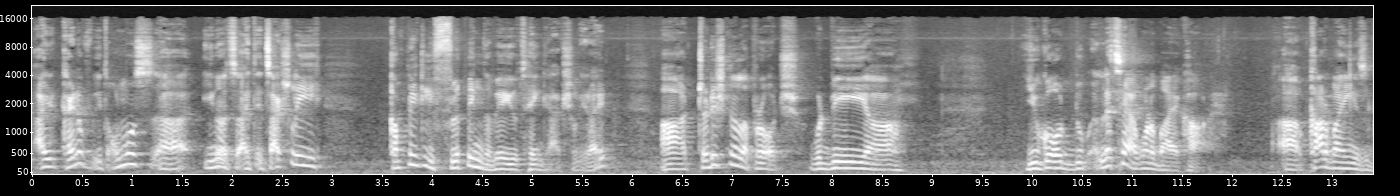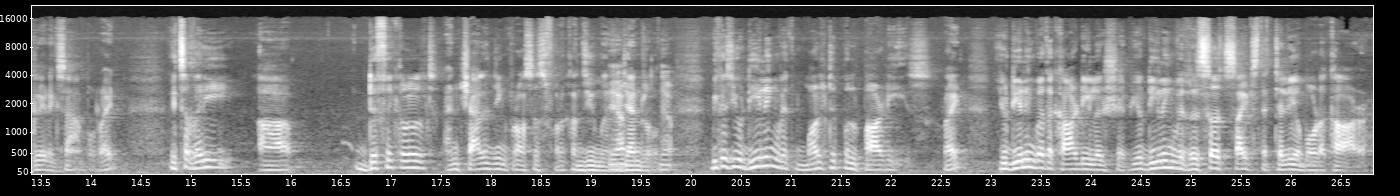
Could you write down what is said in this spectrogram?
it- I kind of it almost uh, you know it's it's actually completely flipping the way you think. Actually, right? Uh, traditional approach would be uh, you go do. Let's say I want to buy a car. Uh, car buying is a great example, right? It's a very uh, difficult and challenging process for a consumer Yeah, in general yeah. because you're dealing with multiple parties, right? You're dealing with a car dealership, you're dealing with research sites that tell you about a car.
